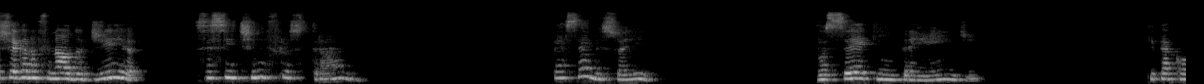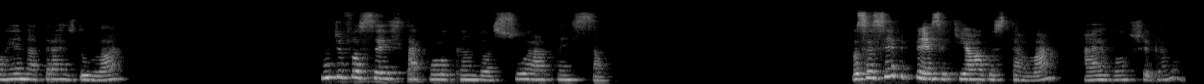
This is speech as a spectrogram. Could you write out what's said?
chega no final do dia se sentindo frustrado. Percebe isso aí? Você que empreende, que está correndo atrás do lá, onde você está colocando a sua atenção? Você sempre pensa que algo está lá, ah, eu vou chegar lá.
